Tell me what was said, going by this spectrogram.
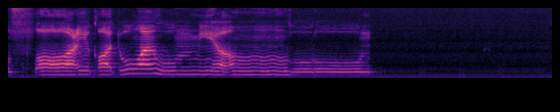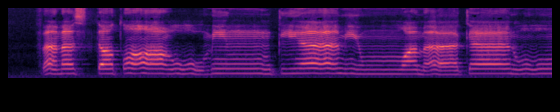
الصاعقة وهم ينظرون. فما استطاعوا من قيام وما كانوا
